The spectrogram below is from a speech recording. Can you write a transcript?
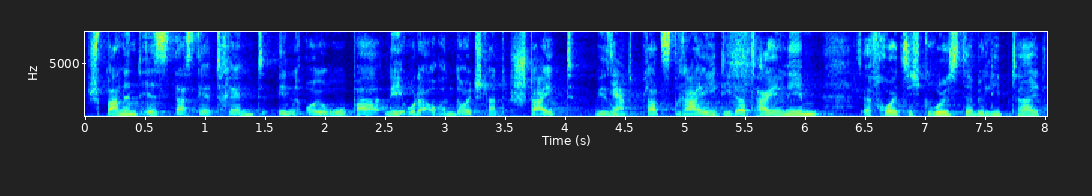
Spannend ist, dass der Trend in Europa, nee, oder auch in Deutschland steigt. Wir sind Ja. Platz drei, die da teilnehmen. Es erfreut sich größter Beliebtheit.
